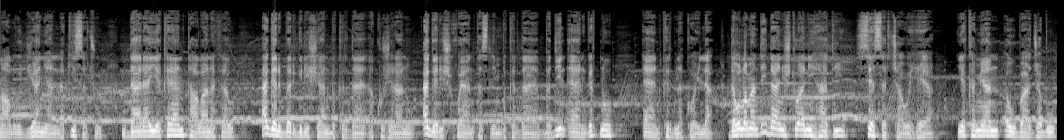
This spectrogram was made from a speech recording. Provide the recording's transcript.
ماڵ و گیانیان لە کیسە چوو داراییەکەیان تاڵانەکرا و ئەگەر بەرگریشیان بکردایە ئەکوژران و ئەگەریش خۆیان تەسلیم بکردایە بەدیل ئەیان گرتن و ئەیان کردنە کۆیلە دەوڵەمەندی دانیشتوانی هاتی سێ سەرچاوی هەیە یەکەمیان ئەو باجە بوو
